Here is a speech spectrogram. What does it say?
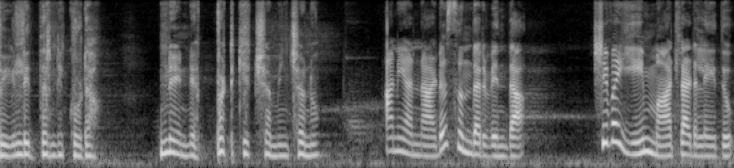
వీళ్ళిద్దరిని కూడా నేనెప్పటికీ క్షమించను. అని అన్నాడు సుందర్ వింద శివ ఏం మాట్లాడలేదు.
